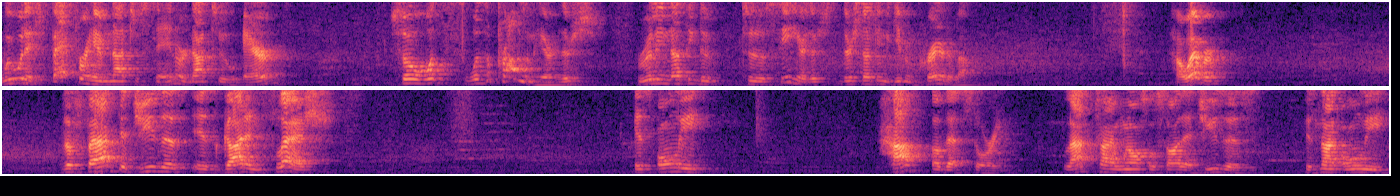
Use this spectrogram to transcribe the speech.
we would expect for him not to sin or not to err. So what's what's the problem here? There's really nothing to, to see here. There's there's nothing to give him credit about. However, the fact that Jesus is God in flesh is only half of that story. Last time we also saw that Jesus is not only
